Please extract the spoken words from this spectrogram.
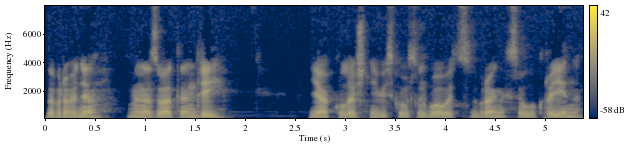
Доброго дня, мене звати Андрій. Я колишній військовослужбовець Збройних сил України.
